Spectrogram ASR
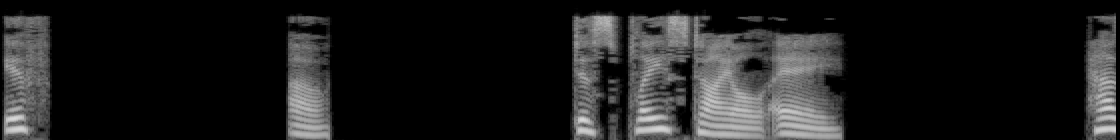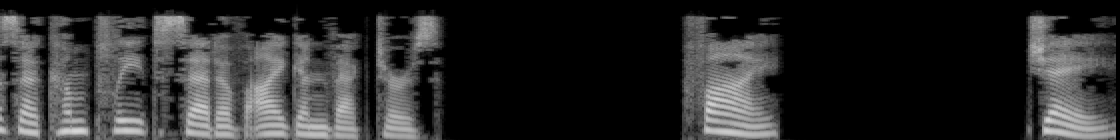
If a. Display style a has a complete set of eigenvectors. Phi J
